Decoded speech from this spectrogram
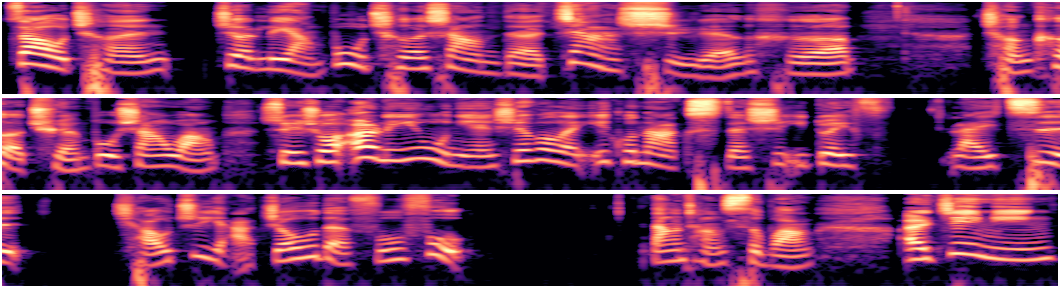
造成这两部车上的驾驶人和乘客全部伤亡。所以说，二零一五年 Chevrolet Equinox 的是一对来自乔治亚州的夫妇。当场死亡，而这名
